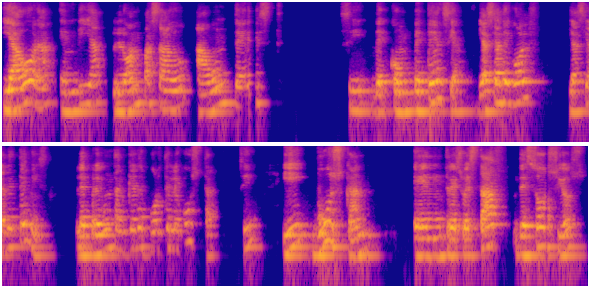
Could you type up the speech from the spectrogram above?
Y ahora en día lo han pasado a un test ¿sí? de competencia, ya sea de golf, ya sea de tenis. Le preguntan qué deporte le gusta, ¿sí? y buscan entre su staff de socios,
